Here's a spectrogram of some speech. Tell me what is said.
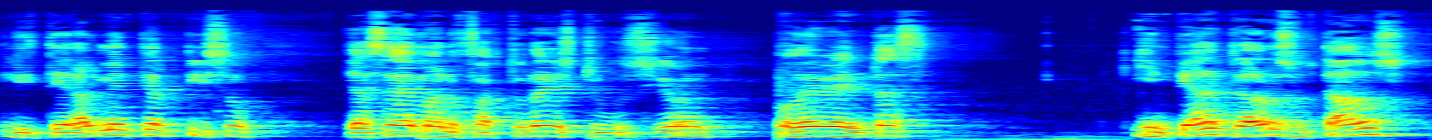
literalmente al piso, ya sea de manufactura, distribución o de ventas, y empiezan a crear resultados,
